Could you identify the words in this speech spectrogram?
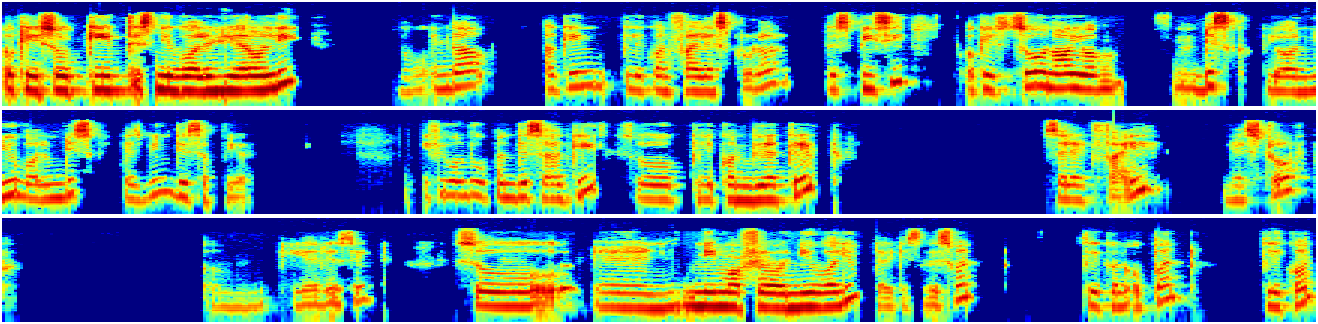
Okay, so keep this new volume here only. Now in the again click on file explorer, this PC. Okay, so now your disk, your new volume disk has been disappeared. If you want to open this again, so click on VeraCrypt, select file, desktop. Um, here is it. So and name of your new volume that is this one. Click on open. Click on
